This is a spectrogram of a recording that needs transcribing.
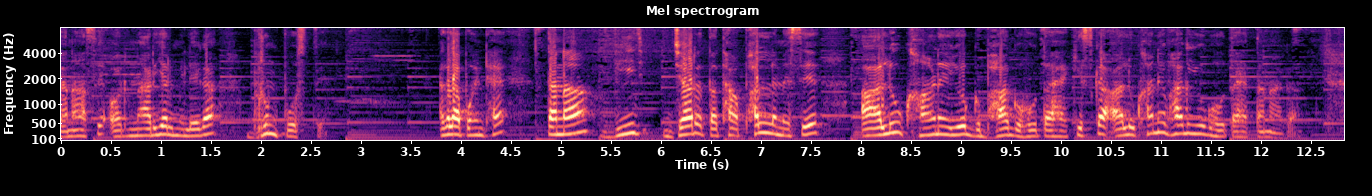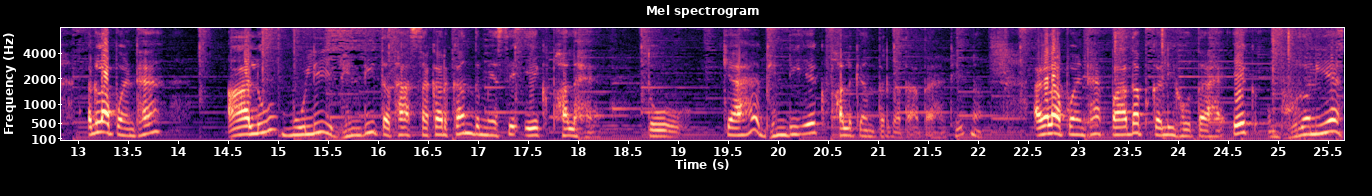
तना से और नारियल मिलेगा भ्रूण पोस्त से। अगला पॉइंट है, तना, बीज, जड़ तथा फल में से आलू खाने योग्य भाग होता है। किसका? आलू खाने भाग योग्य होता है तना का। अगला पॉइंट है, आलू, मूली, भिंडी तथा शकरकंद में से एक फल है। तो क्या है? भिंडी एक फल के अंतर्गत आता है, ठीक ना? अगला पॉइंट है, पादप कली होता है, एक भूरणीय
